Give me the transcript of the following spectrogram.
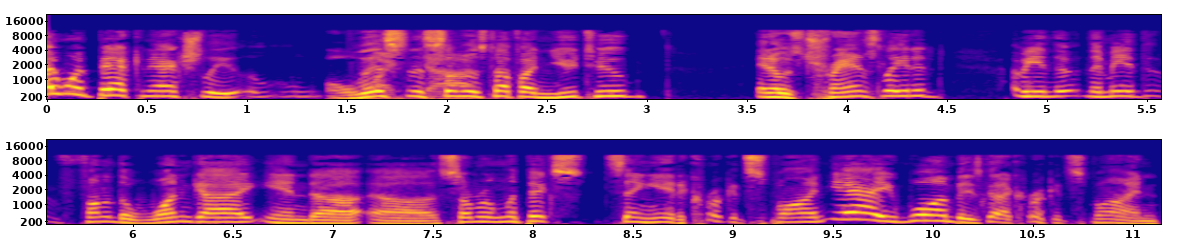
I went back and actually Oh listened to some of the stuff on YouTube, and it was translated. I mean, they- made fun of the one guy in uh, uh, Summer Olympics saying he had a crooked spine. Yeah, he won, but he's got a crooked spine.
